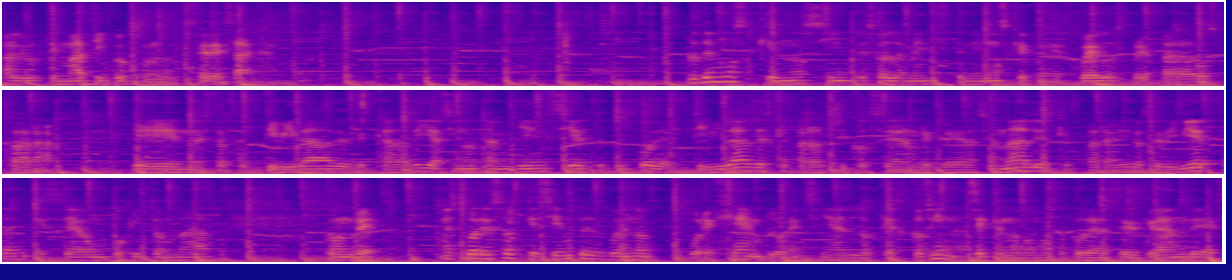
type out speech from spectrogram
algo temático con lo que ustedes hagan. Recordemos que no siempre solamente tenemos que tener juegos preparados para eh, nuestras actividades de cada día, sino también cierto tipo de actividades que para los chicos sean recreacionales, que para ellos se diviertan, que sea un poquito más con reto. Es por eso que siempre es bueno, por ejemplo, enseñar lo que es cocina. Sé que no vamos a poder hacer grandes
